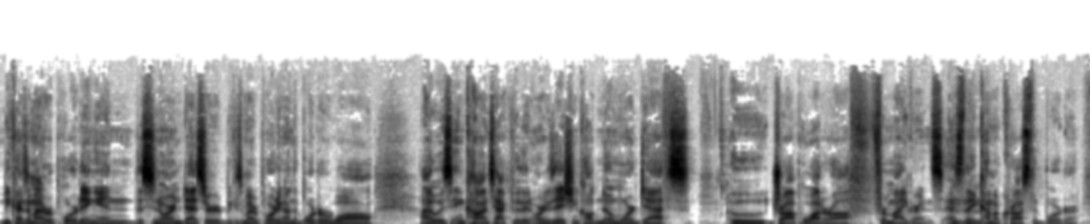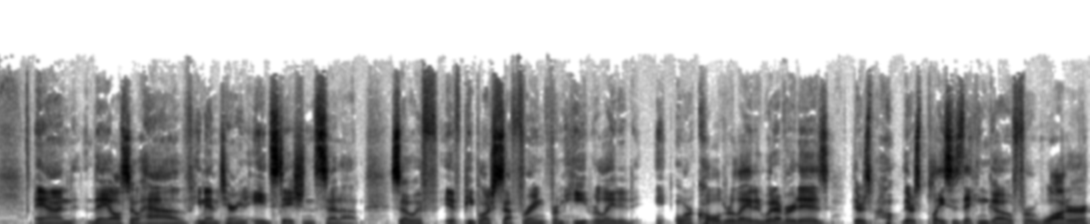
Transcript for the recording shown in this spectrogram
because of my reporting in the Sonoran Desert, because of my reporting on the border wall, I was in contact with an organization called No More Deaths who drop water off for migrants as mm-hmm. they come across the border. And they also have humanitarian aid stations set up. So if if people are suffering from heat related or cold related, whatever it is, there's there's places they can go for water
